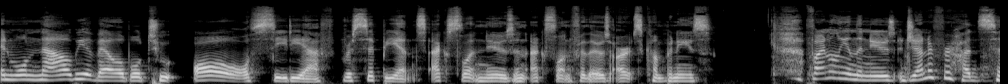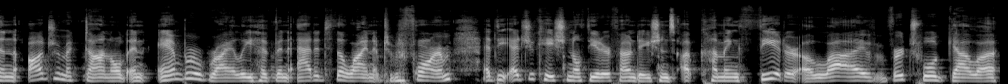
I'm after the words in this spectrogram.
and will now be available to all CDF recipients. Excellent news and excellent for those arts companies. Finally, in the news, Jennifer Hudson, Audra McDonald, and Amber Riley have been added to the lineup to perform at the Educational Theater Foundation's upcoming Theater Alive virtual gala,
